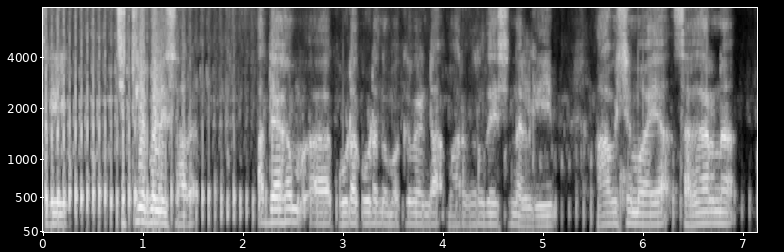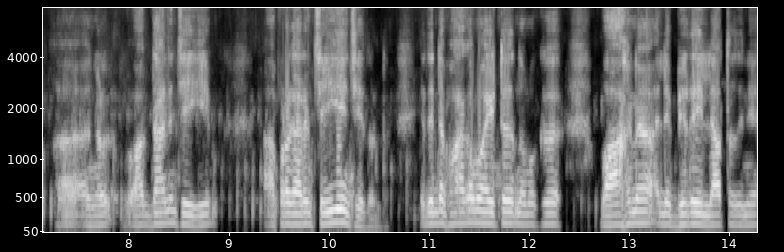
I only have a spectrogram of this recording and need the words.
ശ്രീ ചിറ്റിലപ്പള്ളി സാറ് അദ്ദേഹം കൂടെ കൂടെ നമുക്ക് വേണ്ട മാർഗനിർദ്ദേശം നൽകുകയും ആവശ്യമായ സഹകരണങ്ങൾ വാഗ്ദാനം ചെയ്യുകയും അപ്രകാരം ചെയ്യുകയും ചെയ്തിട്ടുണ്ട്. ഇതിന്റെ ഭാഗമായിട്ട് നമുക്ക് വാഹന ലഭ്യതയില്ലാത്തതിന്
